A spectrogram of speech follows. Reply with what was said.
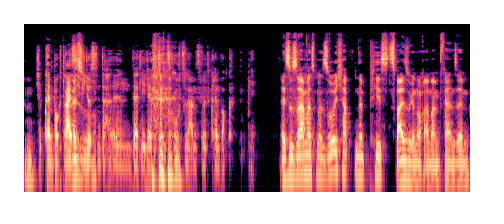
Hm. Ich habe keinen Bock, 30 Also- Videos in, in Deadly Detectives hochzuladen. Es wird kein Bock. Nee. Also sagen wir es mal so, ich habe eine PS2 sogar noch an meinem Fernseher im,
